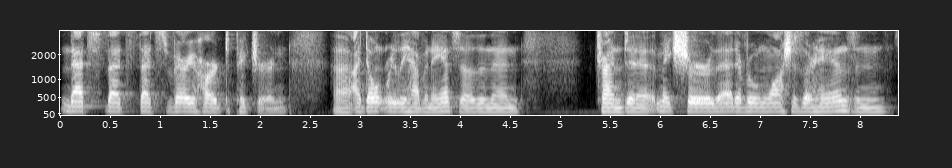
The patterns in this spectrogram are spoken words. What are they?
And that's that's that's very hard to picture, and uh, I don't really have an answer other than trying to make sure that everyone washes their hands and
